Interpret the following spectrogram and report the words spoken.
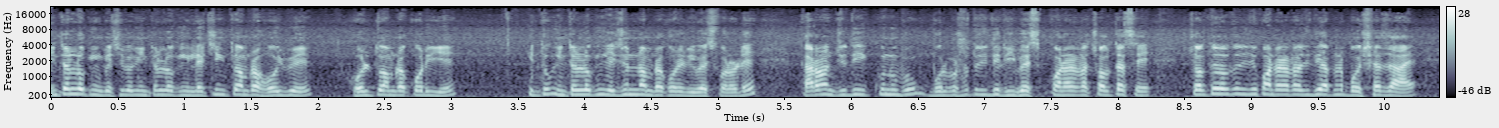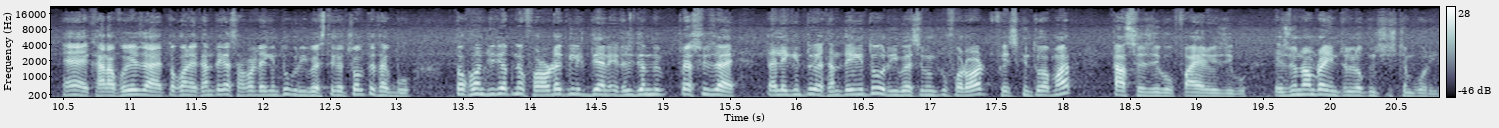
ইন্টারলকিং বেশিরভাগ ইন্টারলকিং লেচিং তো আমরা হইবে হোল্ড তো আমরা করিয়ে কিন্তু ইন্টারলকিং এই জন্য আমরা করি রিভাইস ফরওয়ার্ডে কারণ যদি কোনো ব- ভুলবশত যদি রিভাইস কন্ট্রাক্টটা চলতেছে, চলতে চলতে যদি কন্ট্রাক্টটা যদি আপনার বসে যায় হ্যাঁ খারাপ হয়ে যায়, তখন এখান থেকে সাফারটা কিন্তু রিভাইস থেকে চলতে থাকব। তখন যদি আপনি ফরওয়ার্ডে ক্লিক দেন, এটা যদি আপনি প্রেস হয়ে যায়, তাহলে কিন্তু এখান থেকে কিন্তু রিভাইস এবং ফরওয়ার্ড ফেস কিন্তু আমার টাচ হয়ে যাব ফায়ার হয়ে যাব। এই জন্য আমরা ইন্টারলকিং সিস্টেম করি।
